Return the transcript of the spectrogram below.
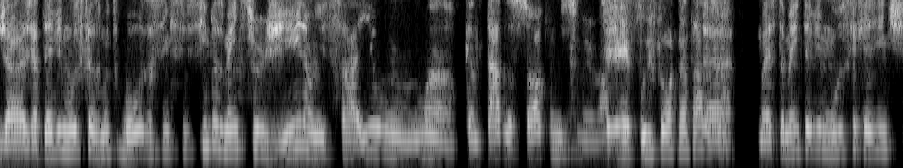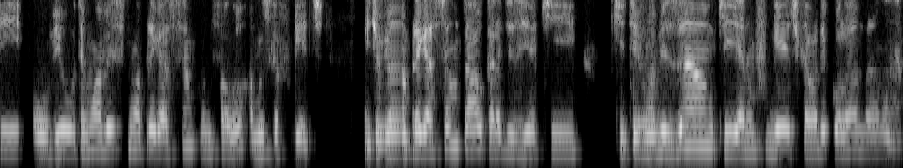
Já, já teve músicas muito boas, assim, que simplesmente surgiram e saiu numa cantada só, como disse meu irmão. Seja Refúgio foi uma cantada é, só. Mas também teve música que a gente ouviu, teve uma vez numa pregação, quando falou, a música Foguete. A gente ouviu uma pregação tal, o cara dizia que, que teve uma visão, que era um foguete, que estava decolando, não, não, não.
